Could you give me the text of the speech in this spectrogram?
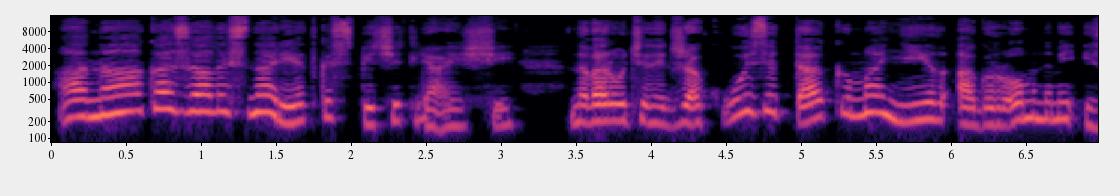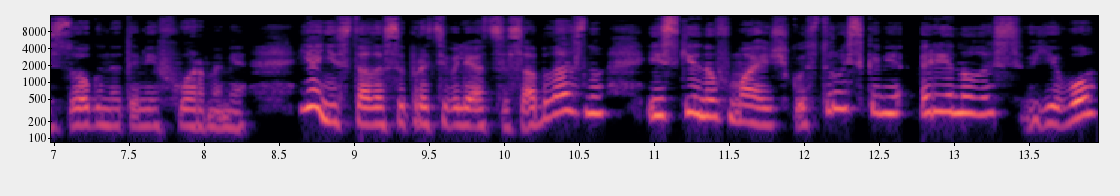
Она оказалась на редкость впечатляющей. Навороченный джакузи так и манил огромными изогнутыми формами. Я не стала сопротивляться соблазну и, скинув маечку с трусиками, ринулась в его,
